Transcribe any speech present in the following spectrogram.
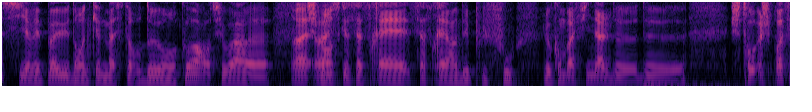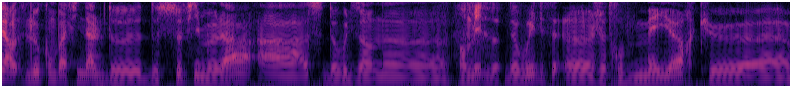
s'il n'y avait pas eu Drunken Master 2 encore, tu vois, euh, Ouais, je ouais. pense que ça serait, ça serait un des plus fous. Le combat final de. de... Je, trouve, je préfère le combat final de, de ce film-là à de Wilson. euh, en Mills de euh, je trouve meilleur que,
